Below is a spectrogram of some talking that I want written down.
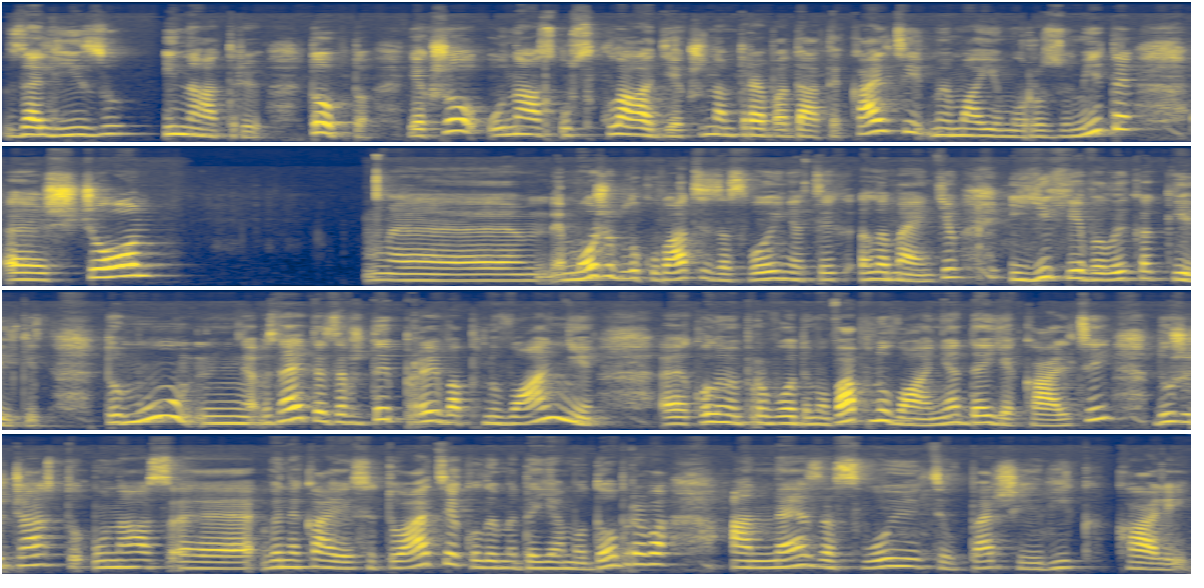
залізу і натрію. Тобто, якщо у нас у складі, якщо нам треба дати кальцій, ми маємо розуміти, що може блокувати засвоєння цих елементів, і їх є велика кількість. Тому, ви знаєте, завжди при вапнуванні, е, коли ми проводимо вапнування, де є кальцій, дуже часто у нас е, виникає ситуація, коли ми даємо добрива, а не засвоюється в перший рік калій.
